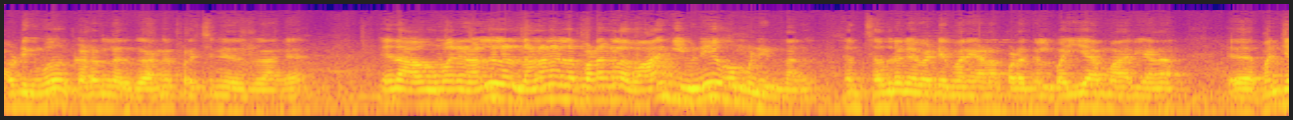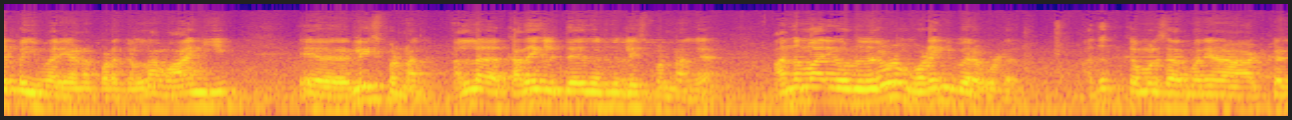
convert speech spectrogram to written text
அப்படிங்கும்போது ஒரு கடல்ல இருக்காங்க பிரச்சனையில் இருக்கிறாங்க. ஏன்னா அவங்க மாதிரி நல்ல நல்ல நல்ல படங்களை வாங்கி விநியோகம் பண்ணியிருந்தாங்க. சதுரங்க வேட்டை மாதிரியான படங்கள் வையா மாதிரியான மஞ்சப்பை மாதிரியான படங்கள்லாம் வாங்கி ரிலீஸ் பண்ணாங்க. நல்ல கதைகள் தேர்ந்தெடுத்து ரிலீஸ் பண்ணாங்க. அந்த மாதிரி ஒரு நிறுவனம் முடங்கி போயிடக்கூடாது அதுக்கு கமல் சார் மாதிரியான ஆட்கள்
